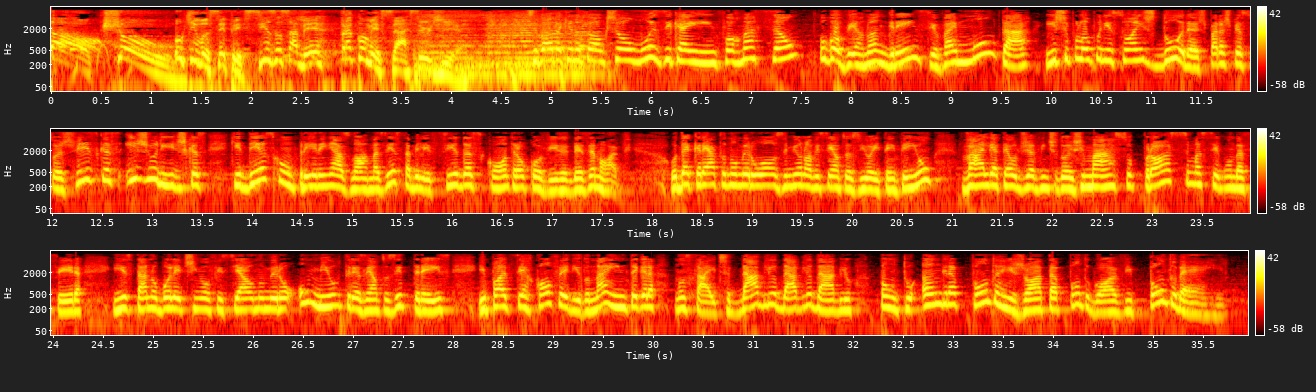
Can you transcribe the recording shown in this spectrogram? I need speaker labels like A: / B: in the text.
A: Talk Show. O que você precisa saber para começar seu dia.
B: De volta aqui no Talk Show Música e Informação. O governo angrense vai multar e estipulou punições duras para as pessoas físicas e jurídicas que descumprirem as normas estabelecidas contra o Covid-19. O decreto número 11.981 vale até o dia 22 de março, próxima segunda-feira, e está no boletim oficial número 1303 e pode ser conferido na íntegra no site www.angra.rj.gov.br.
